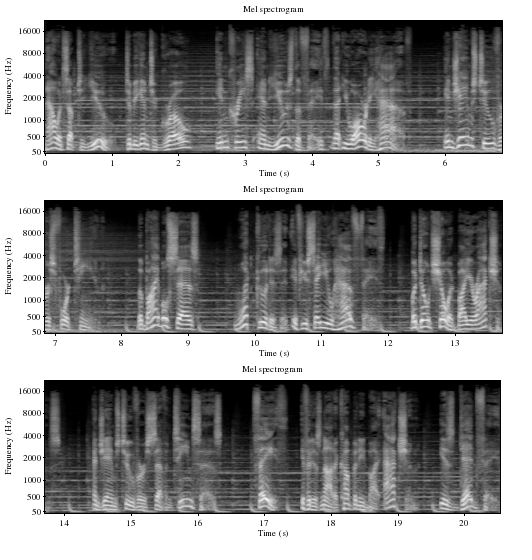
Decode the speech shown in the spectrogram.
Now it's up to you to begin to grow, increase, and use the faith that you already have. In James 2, verse 14, the Bible says, What good is it if you say you have faith, but don't show it by your actions? And James 2, verse 17 says, Faith, if it is not accompanied by action, is dead faith.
